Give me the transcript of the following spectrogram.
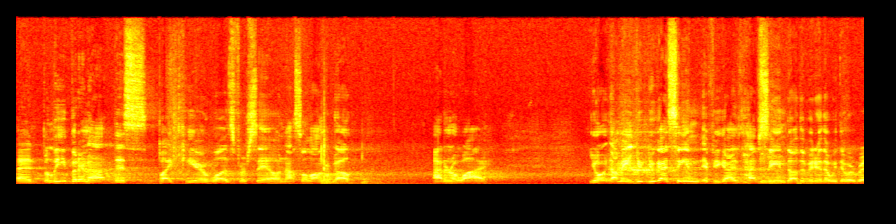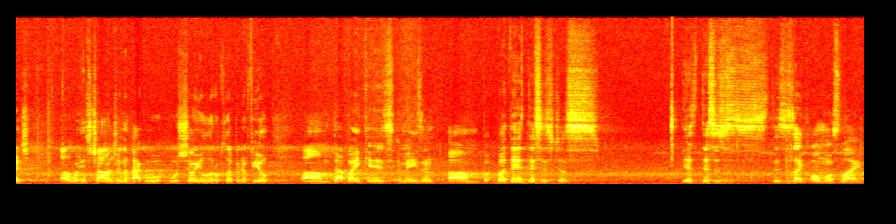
and believe it or not, this bike here was for sale not so long ago. I don't know why. You, I mean, you, you guys seen, if you guys have seen the other video that we did with Rich, uh, with his challenge in the back, we'll, we'll show you a little clip in a few. Um, that bike is amazing. Um, but but this, this is just, this, this is, this is like almost like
